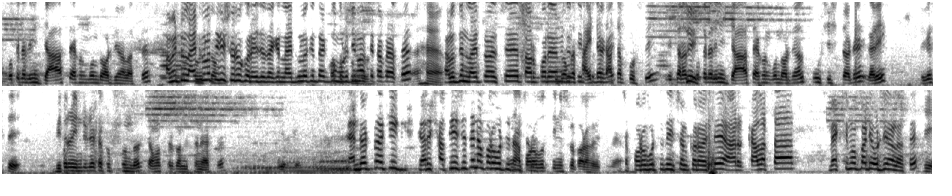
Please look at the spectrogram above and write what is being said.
প্রত্যেকটা জিনিস যা আছে এখন পর্যন্ত অরিজিনাল আছে। আমি একটু লাইটগুলো চমৎকার। থেকে শুরু করি যে দেখেন লাইটগুলো কিন্তু একদম অরিজিনাল সেটআপে আছে। হ্যাঁ। হ্যালোজেন লাইট রয়েছে তারপরে আমি আমরা সাইডটা দেখাই- টাচ আপ করছি এছাড়া প্রত্যেকটা জিনিস যা আছে এখন পর্যন্ত অরিজিনাল পুশ স্টার্টের গাড়ি ঠিক আছে? ভিতরের ইন্টেরিয়রটা খুব সুন্দর চমৎকার কন্ডিশনে আছে। ঠিক আছে। অ্যান্ড্রয়েডটা কি গাড়ির সাথে এসেছে না পরবর্তীতে না ইনস্টল করা হয়েছে আচ্ছা পরবর্তীতে ইনস্টল করা হয়েছে আর কালারটা ম্যাক্সিমাম পার্টি অরিজিনাল আছে। জি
